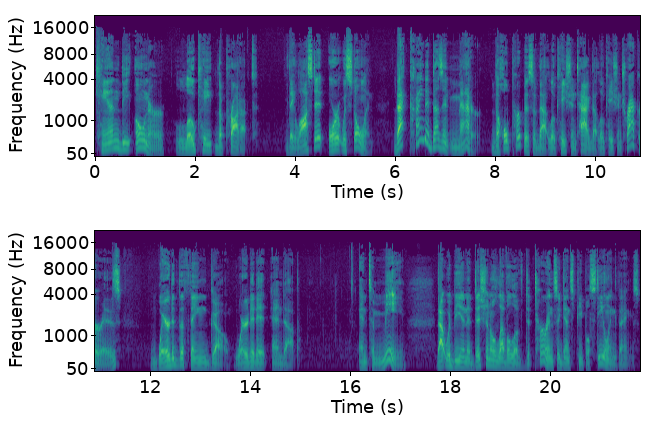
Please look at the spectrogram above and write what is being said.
can the owner locate the product? They lost it or it was stolen. That kind of doesn't matter. The whole purpose of that location tag, that location tracker is where did the thing go? Where did it end up? And to me, that would be an additional level of deterrence against people stealing things.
